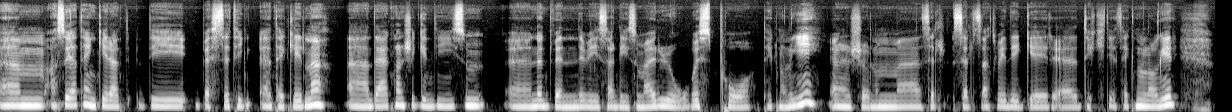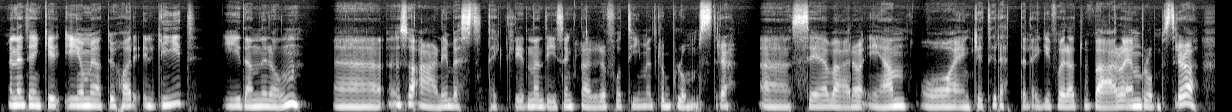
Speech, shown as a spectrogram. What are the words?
Um, altså jeg tenker at de beste tech-leadene, uh, det er kanskje ikke de som uh, nødvendigvis er de som er råest på teknologi, uh, selv om selv, selvsagt vi digger dyktige teknologer. Men jeg tenker i og med at du har lead i den rollen, så er de beste tech-leadene de som klarer å få teamet til å blomstre. se hver og en og egentlig tilrettelegge for at hver og en blomstrer, da,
